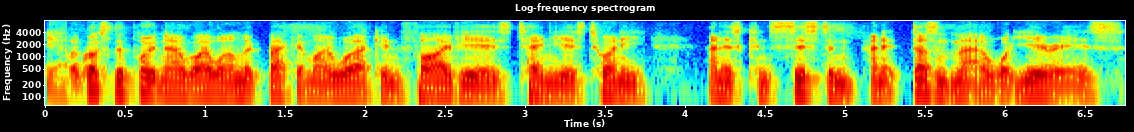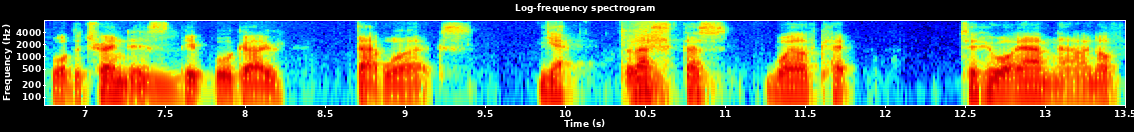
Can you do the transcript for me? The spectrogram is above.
yeah. I've got to the point now where I want to look back at my work in five years, 10 years, 20, and it's consistent and it doesn't matter what year it is, what the trend is, mm. people will go, that works. Yeah. So that's that's why I've kept to who I am now, and I've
